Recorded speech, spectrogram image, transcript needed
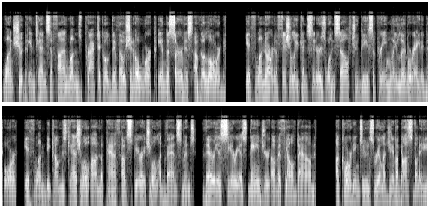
one should intensify one's practical devotional work in the service of the Lord. If one artificially considers oneself to be supremely liberated, or if one becomes casual on the path of spiritual advancement, there is serious danger of a fell down. According to Srila Jiva Goswami,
